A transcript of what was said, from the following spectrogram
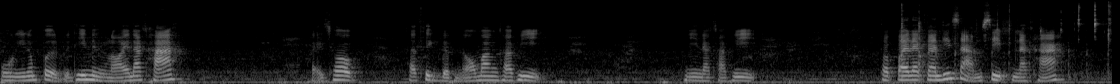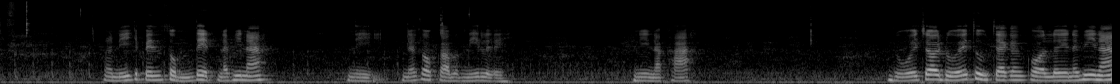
องค์นี้ต้องเปิดไปที่หนึ่งร้อยนะคะ ใครชอบคลาสสิกแบบน้องบ้างคะพี่ นี่นะคะพี่ ต่อไปรายการที่สามสิบนะคะ วันนี้จะเป็นสมเด็จนะพี่นะ นี่เนื้อเก่าๆแบบนี้เลย นี่นะคะ ดูให้เจ้าดูให้ถูกใจกันก่อนเลยนะพี่นะ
